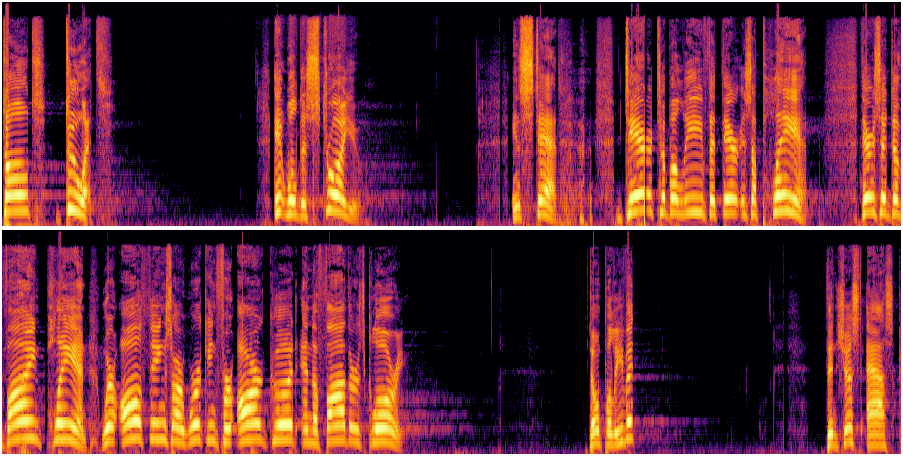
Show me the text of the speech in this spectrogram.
Don't do it. It will destroy you. Instead, dare to believe that there is a plan. There's a divine plan where all things are working for our good and the Father's glory. Don't believe it? Then just ask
